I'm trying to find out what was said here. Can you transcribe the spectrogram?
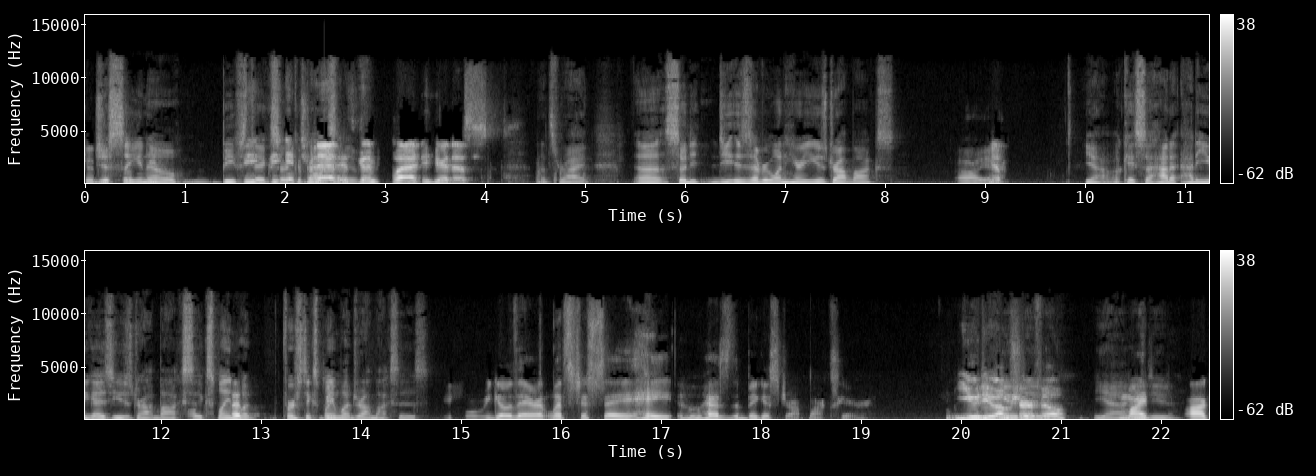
You just so you know, beef The, sticks the are internet capacitive. is going to be glad to hear this. That's right. Uh, so, do, do you, does everyone here use Dropbox? Oh yeah. Yep. Yeah. Okay. So, how do how do you guys use Dropbox? Explain uh, what first. Explain what Dropbox is. Before we go there, let's just say, hey, who has the biggest Dropbox here? You do, I'm You sure. Phil. Yeah, My you do. Dropbox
